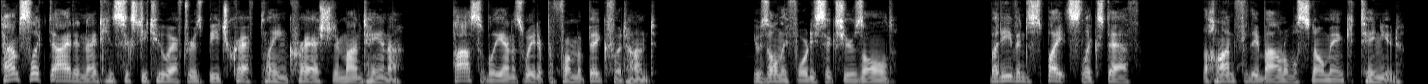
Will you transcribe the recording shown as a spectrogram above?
Tom Slick died in 1962 after his Beechcraft plane crashed in Montana, possibly on his way to perform a Bigfoot hunt. He was only 46 years old. But even despite Slick's death, the hunt for the abominable snowman continued.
